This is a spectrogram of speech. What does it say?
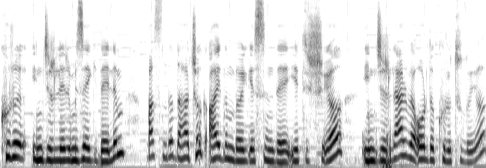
kuru incirlerimize gidelim aslında daha çok Aydın bölgesinde yetişiyor incirler ve orada kurutuluyor.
